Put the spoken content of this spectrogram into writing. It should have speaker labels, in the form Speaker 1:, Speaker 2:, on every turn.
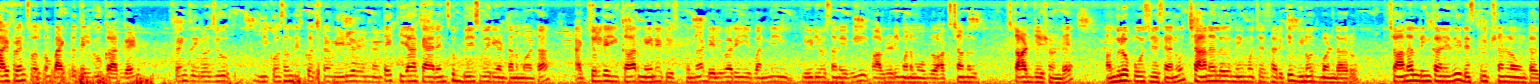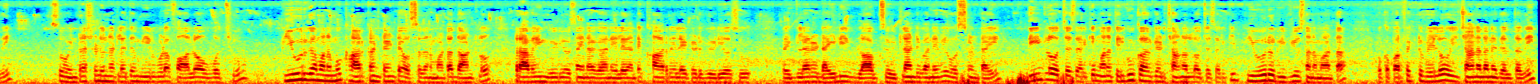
Speaker 1: Hi friends welcome back to Telugu car guide friends ఈరోజు మీకోసం తీసుకొచ్చిన వీడియో ఏంటంటే కియా క్యారెన్స్ బేస్ వేరియంట్ అనమాట యాక్చువల్గా ఈ కార్ నేనే తీసుకున్నా. డెలివరీ ఇవన్నీ వీడియోస్ అనేవి ఆల్రెడీ మనము బ్లాగ్స్ ఛానల్ స్టార్ట్ చేసి ఉండే. అందులో పోస్ట్ చేశాను. ఛానల్ నేమ్ వచ్చేసరికి వినోద్ బండారు ఛానల్ లింక్ అనేది డిస్క్రిప్షన్లో ఉంటుంది. సో ఇంట్రెస్టెడ్ ఉన్నట్లయితే మీరు కూడా ఫాలో అవ్వచ్చు. ప్యూర్గా మనము కార్ కంటెంటే వస్తుంది అనమాట దాంట్లో ట్రావెలింగ్ వీడియోస్ అయినా కానీ లేదంటే car related videos regular daily blogs ఇట్లాంటివి అనేవి వస్తుంటాయి. దీంట్లో వచ్చేసరికి మన తెలుగు కార్గెట్ ఛానల్లో వచ్చేసరికి ప్యూర్ రివ్యూస్ అనమాట ఒక పర్ఫెక్ట్ వేలో ఈ ఛానల్ అనేది వెళ్తుంది.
